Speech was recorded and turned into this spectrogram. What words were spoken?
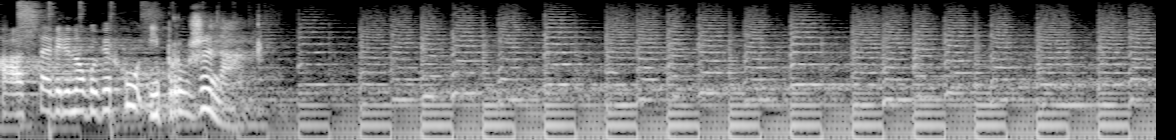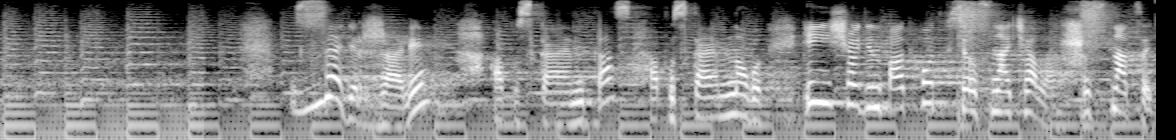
Оставили ногу вверху и пружина. Задержали, опускаем таз, опускаем ногу. И еще один подход, все сначала, 16.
